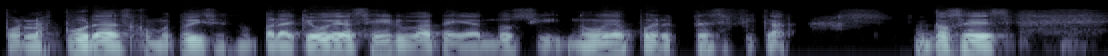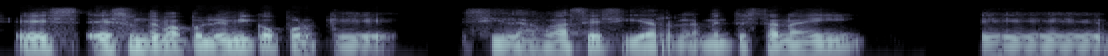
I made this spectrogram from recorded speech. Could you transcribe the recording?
por las puras, como tú dices, ¿no? ¿Para qué voy a seguir batallando si no voy a poder clasificar? Entonces, es, es un tema polémico porque si las bases y el reglamento están ahí, eh,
